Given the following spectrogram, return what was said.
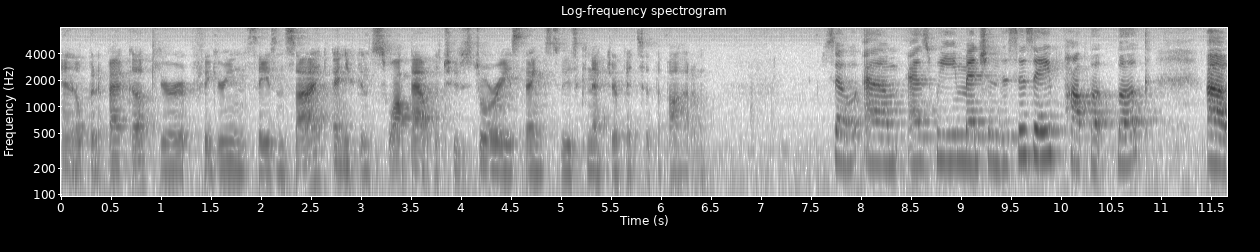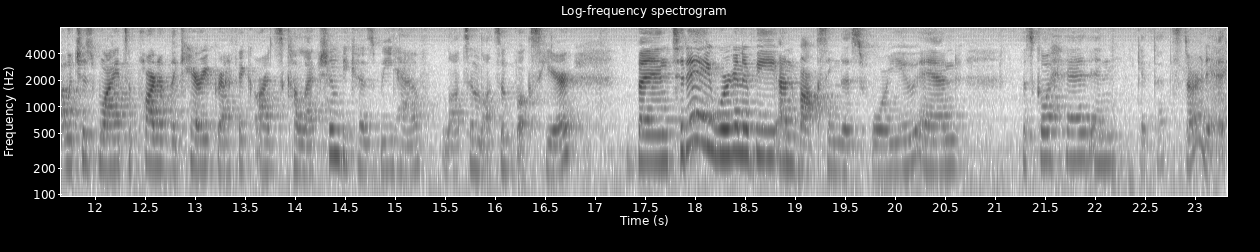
and open it back up, your figurine stays inside, and you can swap out the two stories thanks to these connector bits at the bottom. So, um, as we mentioned, this is a pop-up book, uh, which is why it's a part of the Cary Graphic Arts collection because we have lots and lots of books here. But today we're going to be unboxing this for you, and let's go ahead and get that started.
